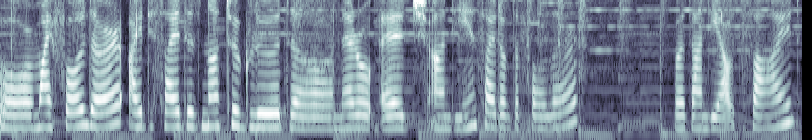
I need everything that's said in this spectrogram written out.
For my folder, I decided not to glue the narrow edge on the inside of the folder, but on the outside,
